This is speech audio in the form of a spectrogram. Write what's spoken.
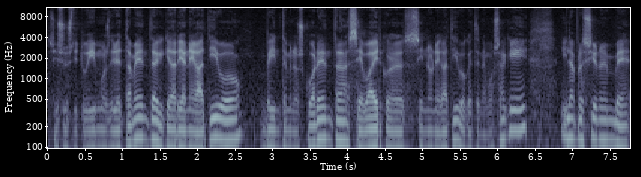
si sustituimos directamente, aquí quedaría negativo, 20 menos 40, se va a ir con el signo negativo que tenemos aquí, y la presión en B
